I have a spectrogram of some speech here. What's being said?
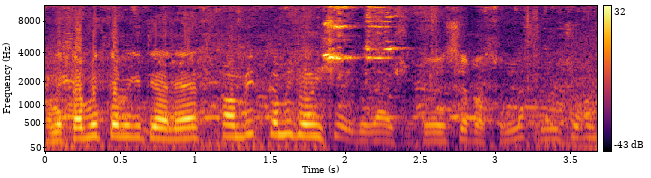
आणि कमीत कमी किती आले आहेत? कमीत कमी दोनशे रुपये दोनशे पासून ना? दोनशे पण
